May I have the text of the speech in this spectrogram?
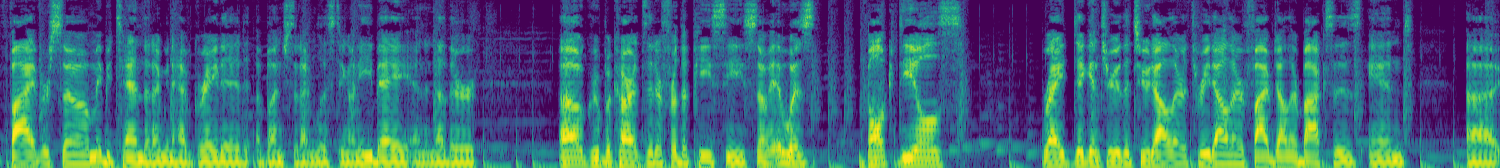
five or so, maybe 10 that I'm going to have graded, a bunch that I'm listing on eBay, and another oh group of cards that are for the PC. So it was bulk deals, right? Digging through the $2, $3, $5 boxes and uh,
